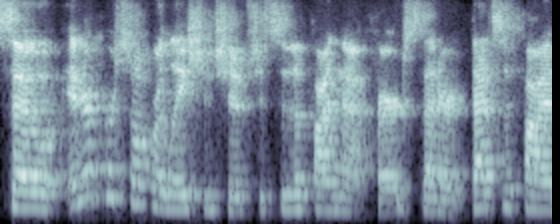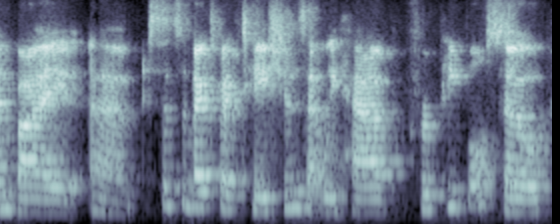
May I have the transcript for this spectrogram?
So interpersonal relationships, just to define that first, that are that's defined by um, sets of expectations that we have for people. So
